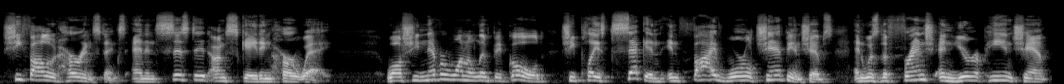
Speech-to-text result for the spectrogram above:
she followed her instincts and insisted on skating her way. While she never won Olympic gold, she placed second in five world championships and was the French and European champ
